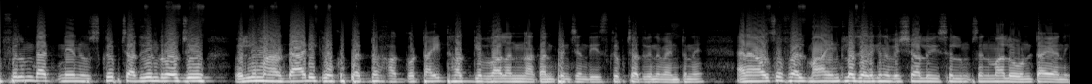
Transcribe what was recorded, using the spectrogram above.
film that నేను స్క్రిప్ట్ చదివిన రోజు వెళ్ళి మా డాడీకి ఒక పెద్ద హగ్ టైట్ హగ్ ఇవ్వాలని నాకు అనిపించింది ఈ స్క్రిప్ట్ చదివిన వెంటనే. అండ్ ఐ ఆల్సో ఫెల్ట్ మా ఇంట్లో జరిగిన విషయాలు ఈ సిల్- సినిమాలో ఉంటాయని.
